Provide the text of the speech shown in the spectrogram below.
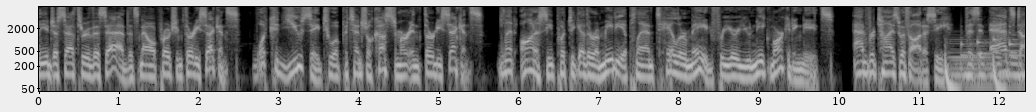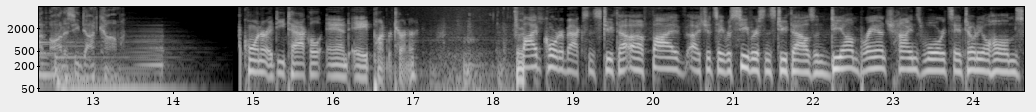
you just sat through this ad that's now approaching 30 seconds. What could you say to a potential customer in 30 seconds? Let Audacy put together a media plan tailor made for your unique marketing needs. Advertise with Audacy. Visit ads.audacy.com. Corner, a D tackle, and a punt returner. Five quarterbacks since 2000. Uh, five, I should say, receivers since 2000. Deion Branch, Hines Ward, Santonio Holmes,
